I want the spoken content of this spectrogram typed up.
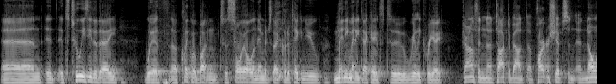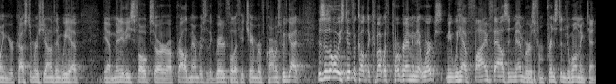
And it, it's too easy today with a click of a button to soil an image that could have taken you many, many decades to really create. Jonathan uh, talked about uh, partnerships and, and, knowing your customers. Jonathan, we have know, many of these folks are, are, proud members of the Greater Philadelphia Chamber of Commerce. We've got, this is always difficult to come up with programming that works. I mean, we have 5,000 members from Princeton to Wilmington,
